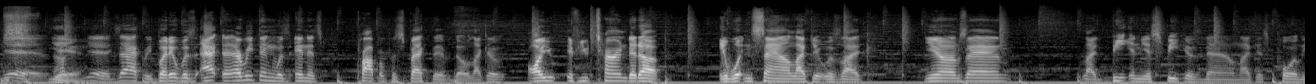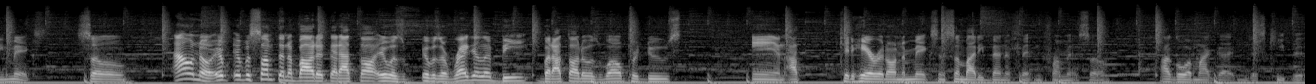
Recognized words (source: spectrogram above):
yeah, Yeah. I- yeah, exactly. But it was ac- everything was in its proper perspective though. Like it, all you if you turned it up, it wouldn't sound like it was like, you know what I'm saying? Like beating your speakers down like it's poorly mixed. So I don't know. It, it was something about it that I thought it was it was a regular beat, but I thought it was well produced, and I could hear it on the mix and somebody benefiting from it. So I'll go with my gut and just keep it.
